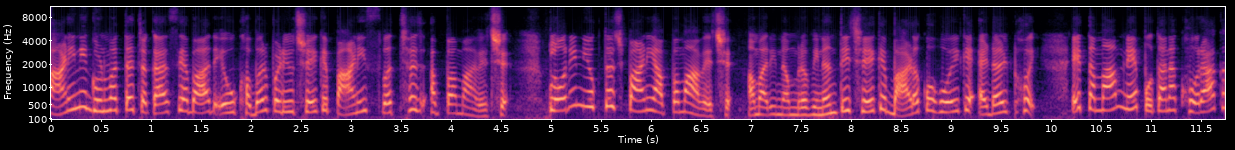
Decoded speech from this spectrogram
પાણીની ગુણવત્તા ચકાસ્યા બાદ એવું ખબર પડ્યું છે કે પાણી સ્વચ્છ જ આપવામાં આવે છે. ક્લોરિનયુક્ત જ પાણી આપવામાં આવે છે. અમારી નમ્ર વિનંતી છે કે બાળકો હોય કે એડલ્ટ હોય, એ તમામને પોતાના ખોરાક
